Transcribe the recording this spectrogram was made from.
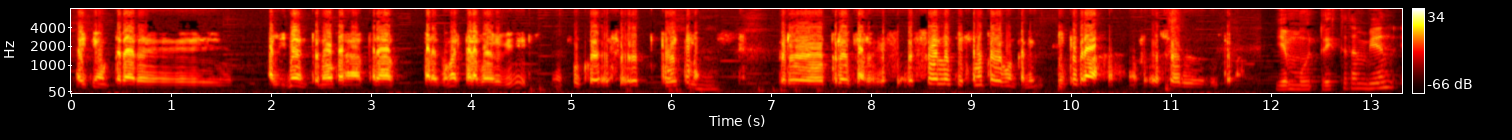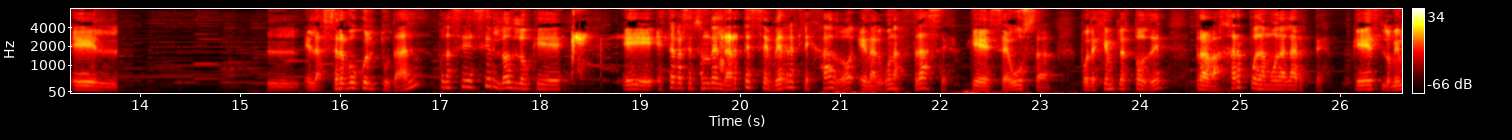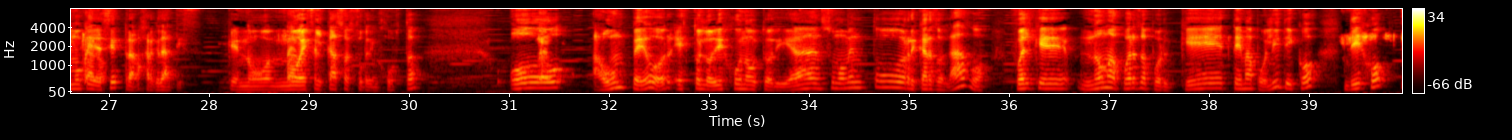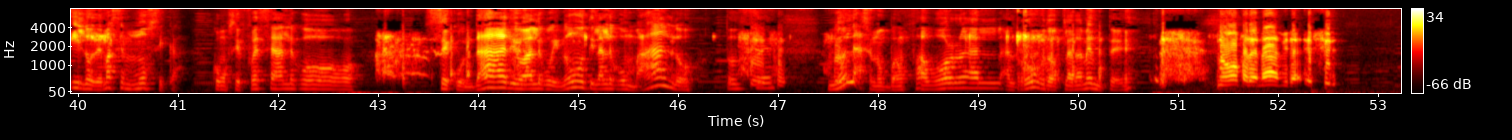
hay que comprar eh, alimento, ¿no? Para, para, para comer, para poder vivir, un poco eso es todo el tema. Pero, pero claro, eso, eso es lo que siempre te preguntan, ¿en qué trabajas? Eso es el, el tema. Y es muy triste también el, el, acervo cultural, por así decirlo, lo que eh, esta percepción del arte se ve reflejado en algunas frases que se usan. Por ejemplo, esto de trabajar por amor al arte, que es lo mismo claro. que decir trabajar gratis. que no, no es el caso, es súper injusta. O aún peor, esto lo dijo una autoridad en su momento, Ricardo Lago. Fue el que, no me acuerdo por qué tema político, dijo, y lo demás es música. Como si fuese algo secundario, algo inútil, algo malo. Entonces, no le hacen un buen favor al, al rubro, claramente. No, para nada, mira, es decir,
